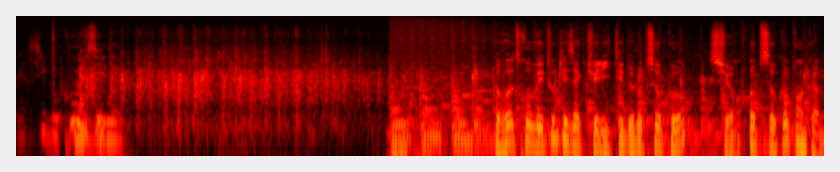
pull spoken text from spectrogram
Merci beaucoup. Merci. Retrouvez toutes les actualités de l'Obsoco sur obsoco.com.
